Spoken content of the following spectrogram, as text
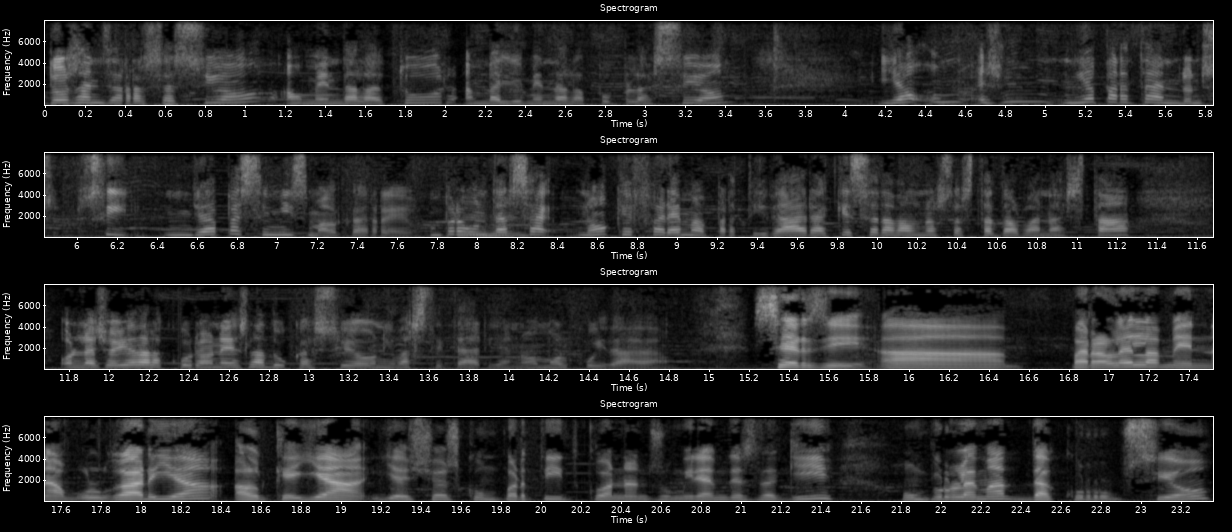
Dos anys de recessió, augment de l'atur, envelliment de la població, hi ha, un, és un, n'hi ha per tant, doncs sí, hi ha pessimisme al carrer. Un preguntar-se no, què farem a partir d'ara, què serà del nostre estat del benestar, on la joia de la corona és l'educació universitària, no? molt cuidada. Sergi, uh, paral·lelament a Bulgària, el que hi ha, i això és compartit quan ens ho mirem des d'aquí, un problema de corrupció.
